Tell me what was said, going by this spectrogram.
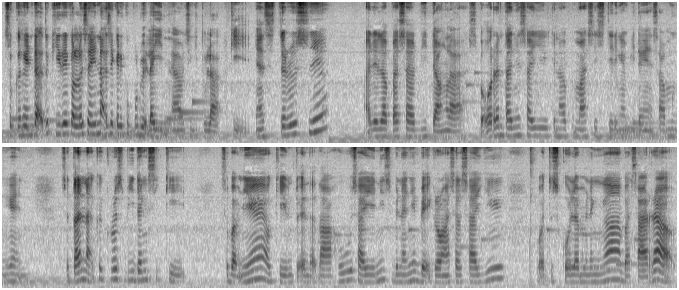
So kehendak tu kira kalau saya nak saya kena kumpul duit lain lah macam itulah. Okay. Yang seterusnya adalah pasal bidang lah. Sebab orang tanya saya kenapa masih stay dengan bidang yang sama kan. So tak nak ke cross bidang sikit. Sebabnya okay untuk yang tak tahu saya ni sebenarnya background asal saya waktu sekolah menengah bahasa Arab.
